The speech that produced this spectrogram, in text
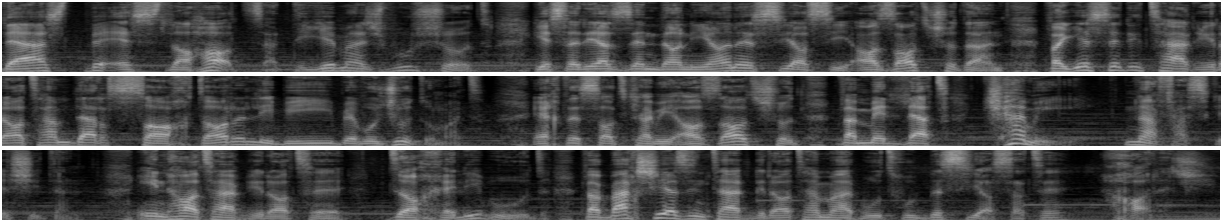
دست به اصلاحات زد. دیگه مجبور شد. یه سری از زندانیان سیاسی آزاد شدند و یه سری تغییرات هم در ساختار لیبی به وجود اومد. اقتصاد کمی آزاد شد و ملت کمی نفس کشیدن. اینها تغییرات داخلی بود و بخشی از این تغییرات هم مربوط بود به سیاست خارجی.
